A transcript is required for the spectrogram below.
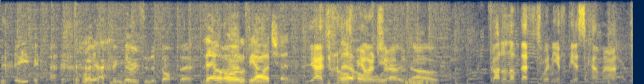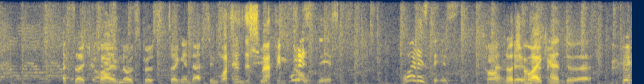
Wait, I think there is in the top left. They're No, all that's- Vyarchen. Yeah, they're They're all VR all- chat. Yeah, oh, Gotta love that 20 FPS camera. that's like five notes per second. That's insane. What is this shit. map in What this? What is this? Top I'm not 10 sure I can do that.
